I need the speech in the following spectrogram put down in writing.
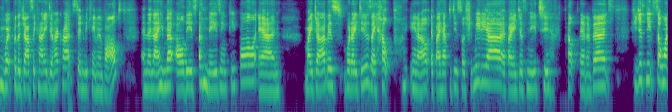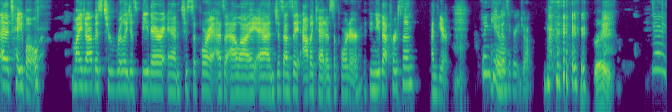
went for the Johnson County Democrats and became involved, and then I met all these amazing people and my job is what I do is I help, you know, if I have to do social media, if I just need to help plan events, if you just need someone at a table, my job is to really just be there and to support as an ally and just as an advocate and supporter. If you need that person, I'm here. Thank you. She does a great job. Great. Yay.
